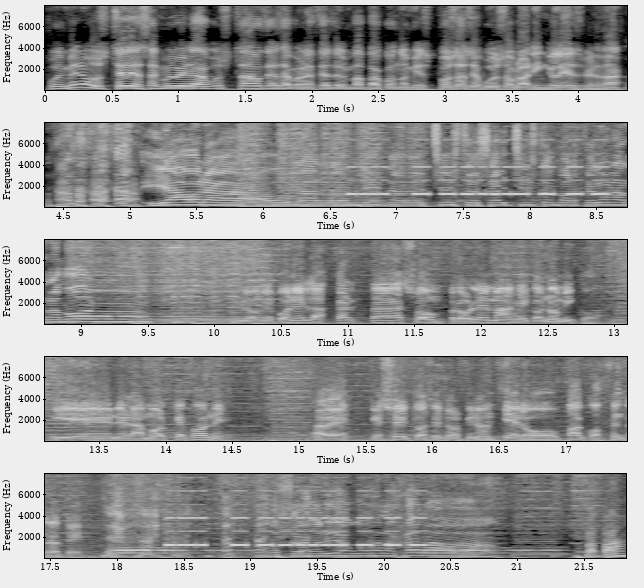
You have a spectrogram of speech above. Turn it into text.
Pues miren ustedes, a mí me hubiera gustado desaparecer del mapa cuando mi esposa se puso a hablar inglés, ¿verdad? Y ahora una rondita de chistes. Hay chistes en Barcelona, Ramón. Lo que ponen las cartas son problemas económicos. ¿Y en el amor que pone? A ver, que soy tu asesor financiero. Paco, céntrate. José María Guadalajara. Papá,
